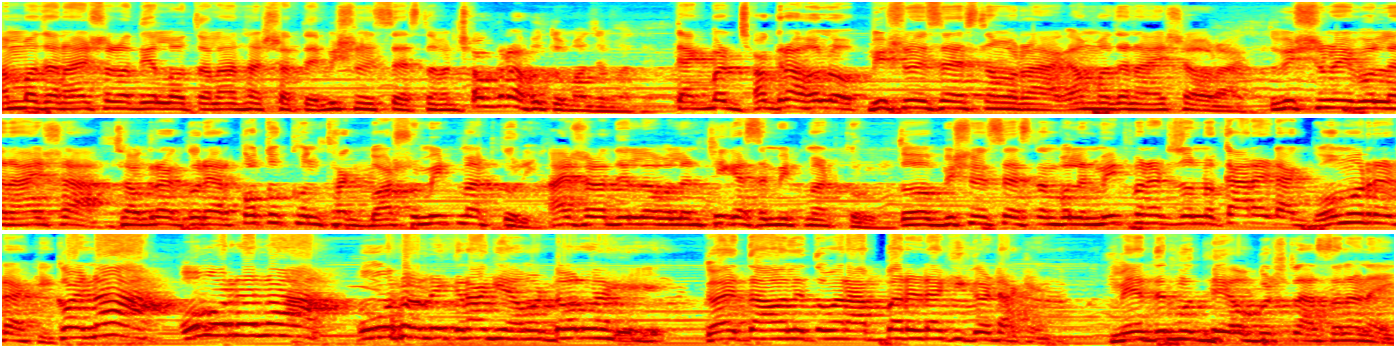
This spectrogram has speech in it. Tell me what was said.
আম্মা আয়সা আয়েশা আল্লাহ সাথে বিষ্ণু ইসা ইসলামের ঝগড়া হতো মাঝে মাঝে। একবার ঝগড়া হলো, বিষ্ণু ইসা রাগ আয়সাও রাগ। তো বললেন আয়সা ঝগড়া করে আর কতক্ষণ থাকব? আসো, মিটমাট করি। আয়সা রাদি আল্লাহ বললেন, ঠিক আছে, মিটমাট করুন তো বিষ্ণু ইসা ইসলাম বললেন, মিটমাটের জন্য কারে ডাকবো? ওমর রে ডাকি। কয়, না ওমর রে না, ওমর অনেক রাগে, আমার ডর লাগে। কয়, তাহলে তোমার আব্বারে ডাকি, কয় ডাকেন মেয়েদের মধ্যে অভ্যাসটা আছে না নাই?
